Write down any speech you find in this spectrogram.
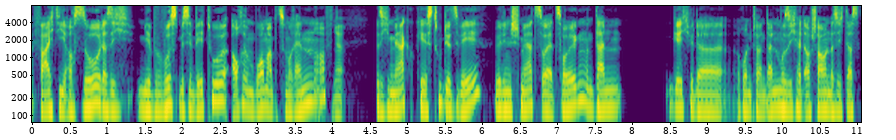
fahre ich die auch so, dass ich mir bewusst ein bisschen weh tue, auch im Warm-up zum Rennen oft. Ja. Dass ich merke, okay, es tut jetzt weh, will den Schmerz so erzeugen und dann gehe ich wieder runter. Und dann muss ich halt auch schauen, dass ich das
